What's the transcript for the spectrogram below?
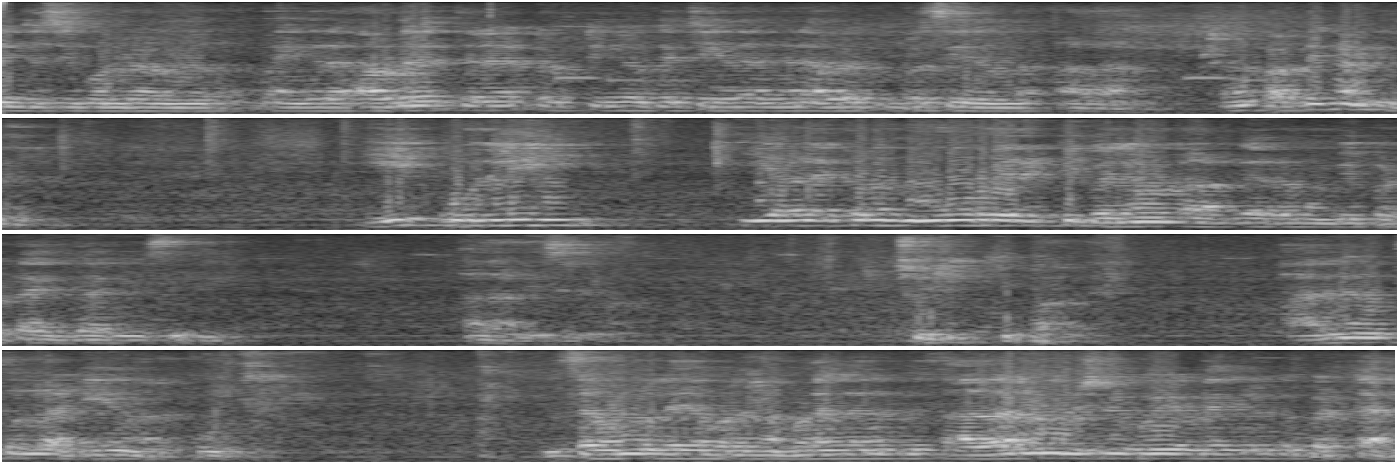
ഏജൻസി കൊണ്ടുവന്ന് ഭയങ്കര അവിടെ ചില ഡ്രിഫ്റ്റിംഗ് ഒക്കെ ചെയ്ത് അങ്ങനെ അവരെ ഇമ്പ്രസ് ചെയ്യുന്ന ആളാണ്. അത് പബ്ലിക് കാണിക്കുന്നില്ല. ഈ പുള്ളി ഇയാളെക്കാളും നൂറ് ഇരട്ടി ബലമുള്ള ആൾക്കാരുടെ മുമ്പിൽ പെട്ട എന്താണ് ഈ സ്ഥിതി? അതാണ് ഈ സിനിമ. ചുരുക്കി പറഞ്ഞ അതിനകത്തുള്ള അടിയെ നടക്കും. ഉത്സവങ്ങളല്ലേ ഞാൻ പറഞ്ഞു നമ്മളെല്ലാവരും സാധാരണ മനുഷ്യന് പോയി എവിടെയെങ്കിലുമൊക്കെ പെട്ടാൽ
